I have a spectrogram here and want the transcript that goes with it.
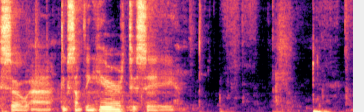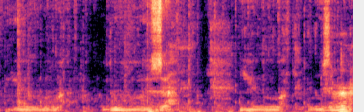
So uh, do something here to say you lose, you loser.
